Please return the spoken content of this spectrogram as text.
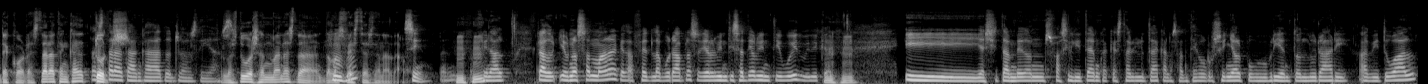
D'acord, estarà tancada tots, Estarà tancada tots els dies. les dues setmanes de, de les festes de Nadal. Sí, al final, clar, hi ha una setmana que de fet laborable seria el 27 i el 28, vull dir que... I així també doncs, facilitem que aquesta biblioteca, la Santiago Rossinyol, pugui obrir en tot l'horari habitual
